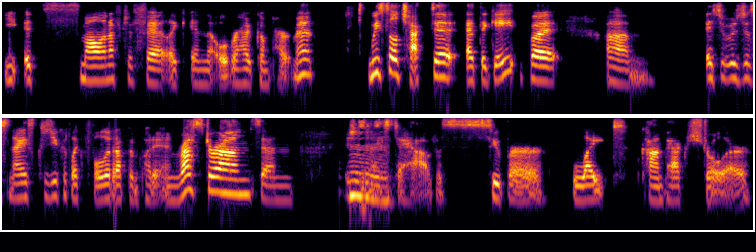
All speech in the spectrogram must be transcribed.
it's small enough to fit like in the overhead compartment. We still checked it at the gate, but um, it, it was just nice because you could like fold it up and put it in restaurants and it's just mm-hmm. nice to have a super light compact stroller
